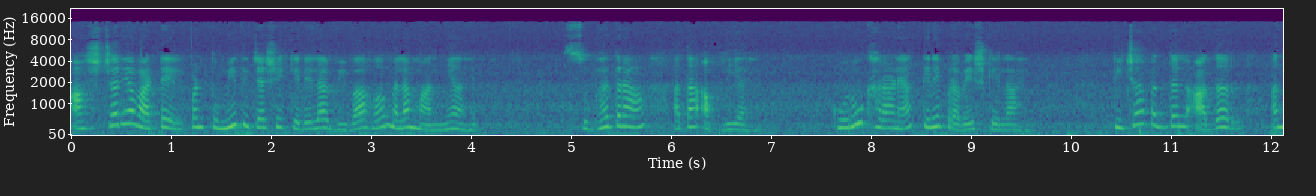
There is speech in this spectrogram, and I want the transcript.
आश्चर्य वाटेल पण तुम्ही तिच्याशी केलेला विवाह मला मान्य आहे. सुभद्रा आता आपली आहे. कुरु घराण्यात तिने प्रवेश केला आहे. तिच्याबद्दल आदर आणि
